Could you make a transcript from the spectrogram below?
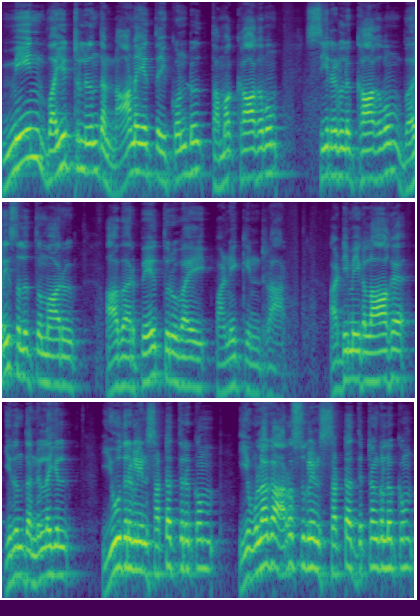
மீன் வயிற்றிலிருந்த நாணயத்தை கொண்டு தமக்காகவும் சீரர்களுக்காகவும் வரி செலுத்துமாறு அவர் பேத்துருவை பணிக்கின்றார். அடிமைகளாக இருந்த நிலையில் யூதர்களின் சட்டத்திற்கும் இவ்வுலக அரசுகளின் சட்ட திட்டங்களுக்கும்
